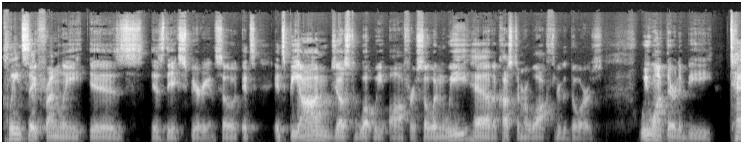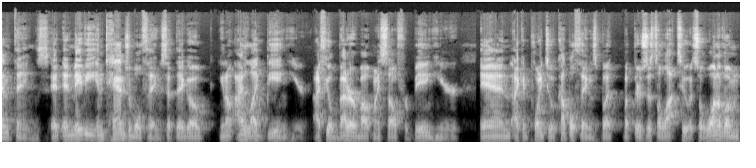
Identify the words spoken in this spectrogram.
Clean, safe, friendly is is the experience. So it's it's beyond just what we offer. So when we have a customer walk through the doors, we want there to be 10 things and, and, maybe intangible things that they go, you know, I like being here. I feel better about myself for being here. And I can point to a couple things, but but there's just a lot to it. So one of them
